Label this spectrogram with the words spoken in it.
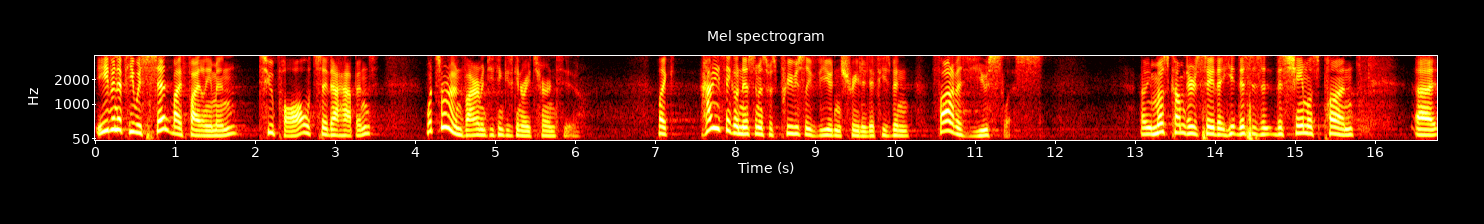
Even if he was sent by Philemon to Paul, let's say that happened, what sort of environment do you think he's going to return to? Like, how do you think Onesimus was previously viewed and treated if he's been thought of as useless? I mean, most commentators say that he, this is a, this shameless pun. Uh,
